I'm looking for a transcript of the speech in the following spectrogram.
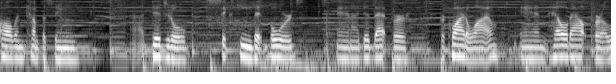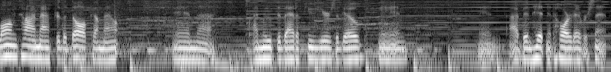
all encompassing uh, digital 16 bit boards, and I did that for, for quite a while and held out for a long time after the doll come out. And uh, I moved to that a few years ago, and and I've been hitting it hard ever since.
